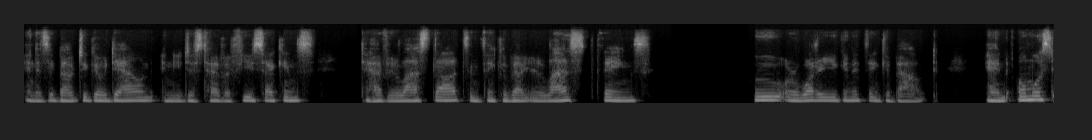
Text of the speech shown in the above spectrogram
and it's about to go down and you just have a few seconds to have your last thoughts and think about your last things, who or what are you going to think about? And almost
